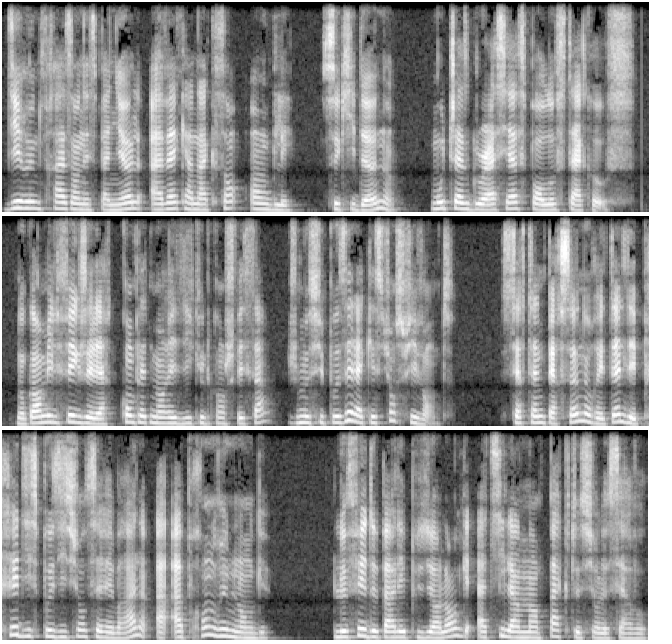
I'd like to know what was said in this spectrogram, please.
dire une phrase en espagnol avec un accent anglais, ce qui donne Muchas gracias por los tacos. Donc hormis le fait que j'ai l'air complètement ridicule quand je fais ça, je me suis posé la question suivante. Certaines personnes auraient-elles des prédispositions cérébrales à apprendre une langue? Le fait de parler plusieurs langues a-t-il un impact sur le cerveau?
